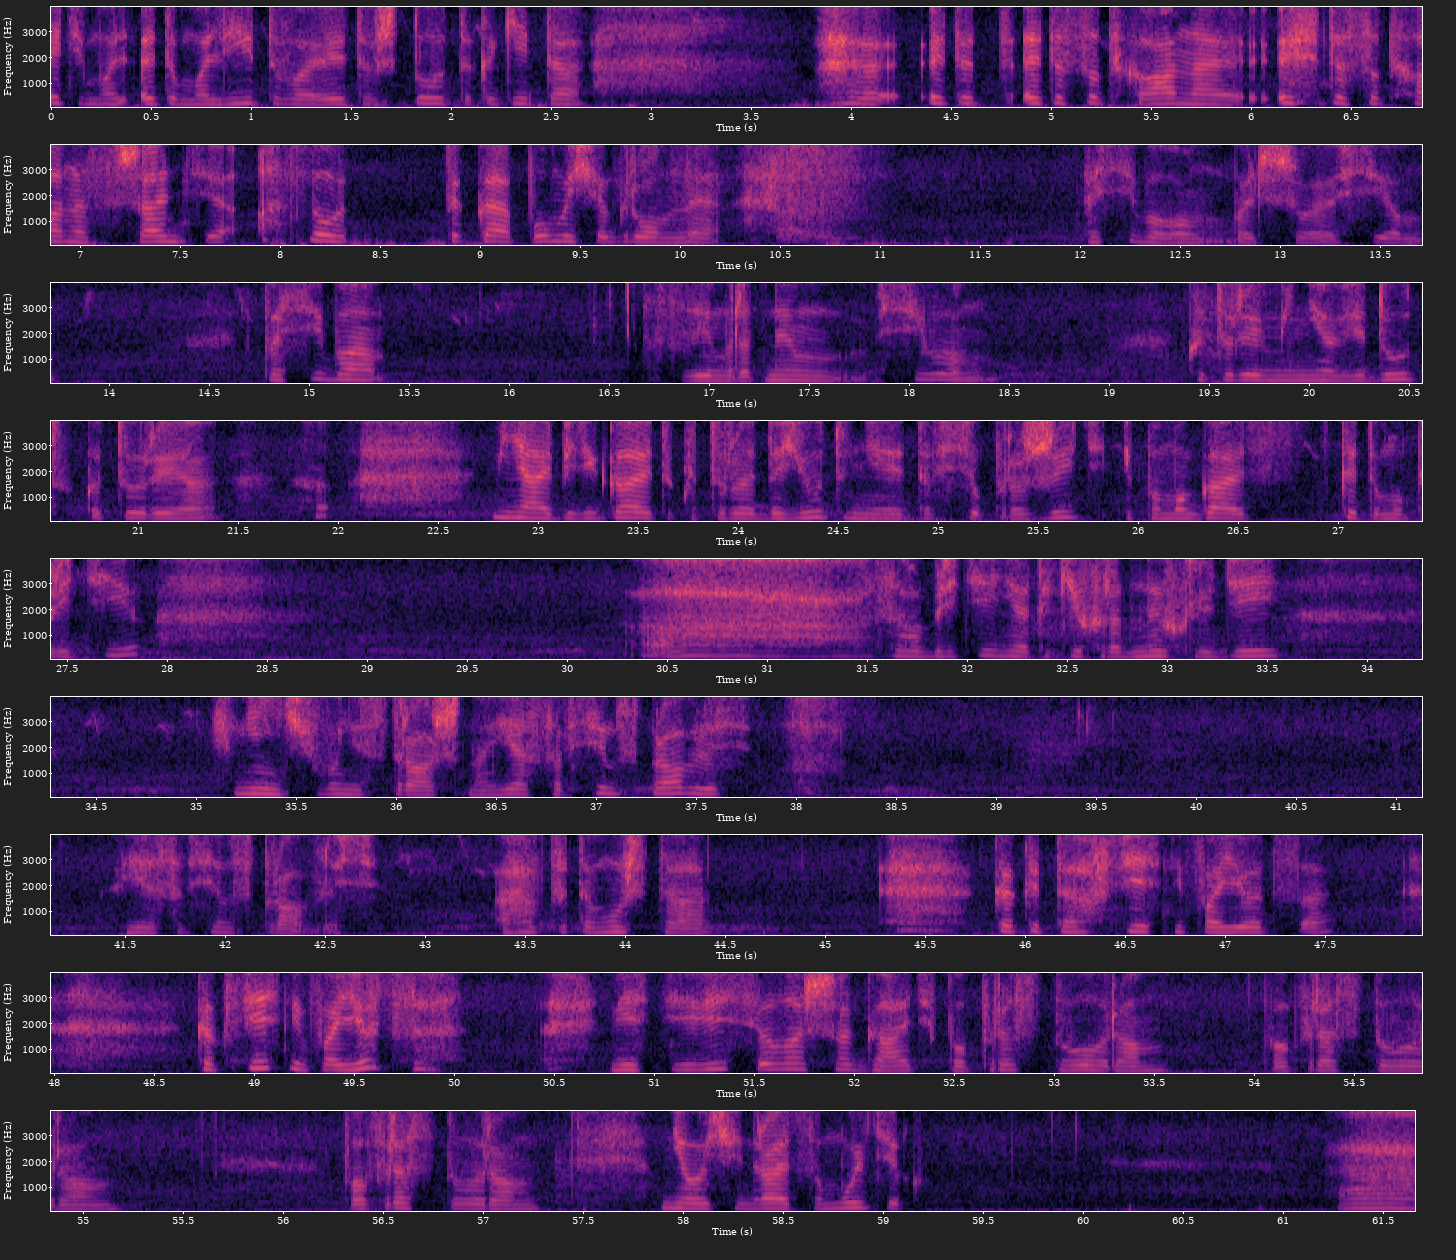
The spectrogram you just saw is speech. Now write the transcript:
эти, это молитва, это что-то, какие-то Э, этот, это садхана, это садхана с шанти, оно такая помощь огромная. Спасибо вам большое всем. Спасибо своим родным силам, которые меня ведут, которые меня оберегают и которые дают мне это все прожить и помогают к этому прийти за обретение таких родных людей. Мне ничего не страшно. Я совсем справлюсь. Я совсем справлюсь. А, потому что, как это в песне поется, как в песне поется, вместе весело шагать по просторам, по просторам, по просторам. Мне очень нравится мультик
